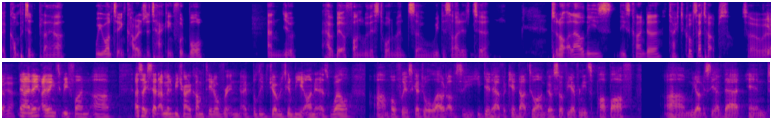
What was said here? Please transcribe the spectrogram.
a competent player. We want to encourage attacking football and you know, have a bit of fun with this tournament. So we decided to to not allow these these kind of tactical setups. So uh, yeah. yeah. and I think I think it's gonna be fun. Uh, as I said, I'm gonna be trying to commentate over it, and I believe Joey's gonna be on it as well. Um, hopefully, a schedule allowed. Obviously, he did have a kid not too long ago, so if he ever needs to pop off, um, we obviously have that. And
